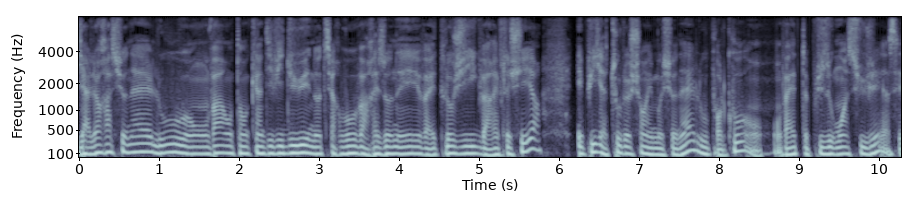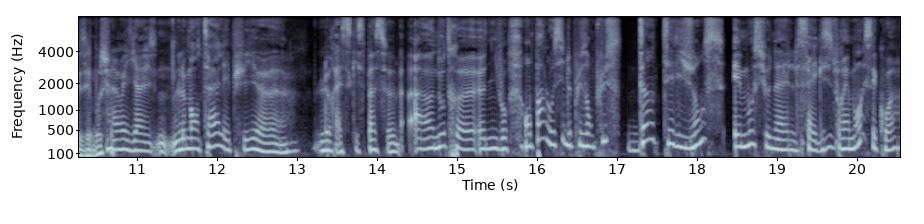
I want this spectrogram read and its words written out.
Il y a le rationnel où on va en tant qu'individu et notre cerveau va raisonner, va être logique, va réfléchir. Et puis il y a tout le champ émotionnel où pour le coup on, va être plus ou moins sujet à ces émotions. Ah oui, il y a le mental et puis euh, le reste qui se passe euh, à un autre euh, niveau. On parle aussi de plus en plus d'intelligence émotionnelle. Ça existe vraiment et c'est quoi?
